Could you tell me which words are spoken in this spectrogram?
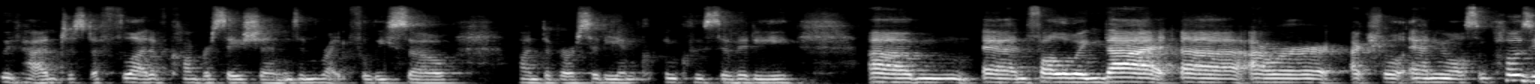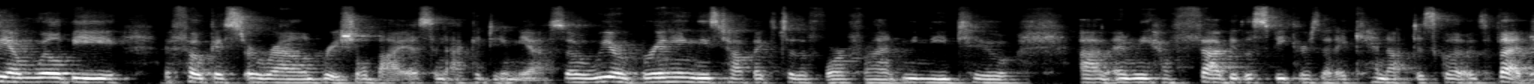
we've had just a flood of conversations and rightfully so on diversity and inclusivity. Um, and following that, uh, our actual annual symposium will be focused around racial bias in academia. So we are bringing these topics to the forefront. We need to, um, and we have fabulous speakers that I cannot disclose, but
